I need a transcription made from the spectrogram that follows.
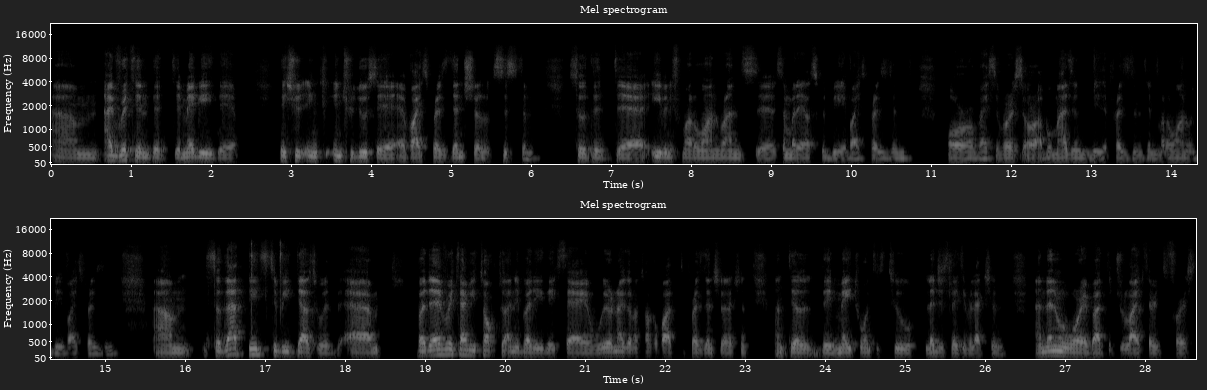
Um, I've written that maybe the they should in- introduce a, a, vice presidential system so that uh, even if Marwan runs, uh, somebody else could be a vice president or vice versa, or Abu Mazen would be the president and Marwan would be vice president. Um, so that needs to be dealt with. Um, but every time you talk to anybody, they say, we're not going to talk about the presidential election until the May 22 legislative elections, and then we'll worry about the July 31st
